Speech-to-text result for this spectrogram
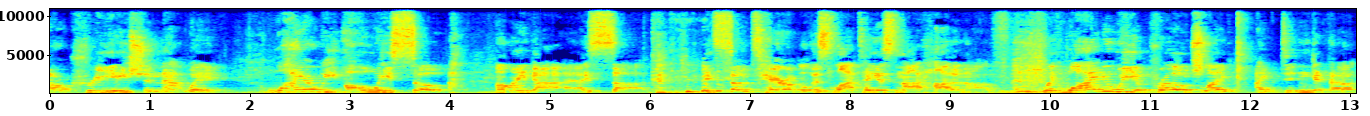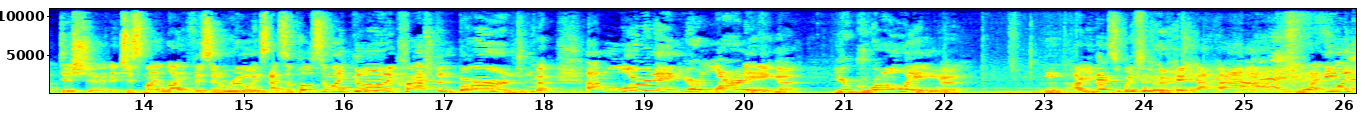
our creation that way? Why are we always so, oh my god, I suck. It's so terrible. This latte is not hot enough. Like, why do we approach like, I didn't get that audition, it's just my life is in ruins, as opposed to, my god, it crashed and burned. I'm learning, you're learning, you're growing. Are you guys with me? yes. I mean, like,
